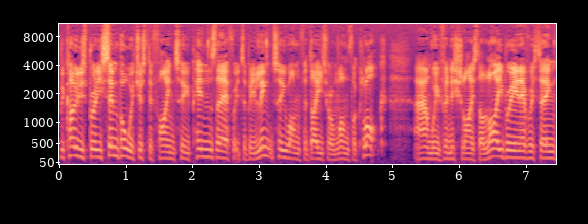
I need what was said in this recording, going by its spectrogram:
The code is pretty simple. We've just defined two pins there for it to be linked to, one for data and one for clock. And we've initialized the library and everything.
